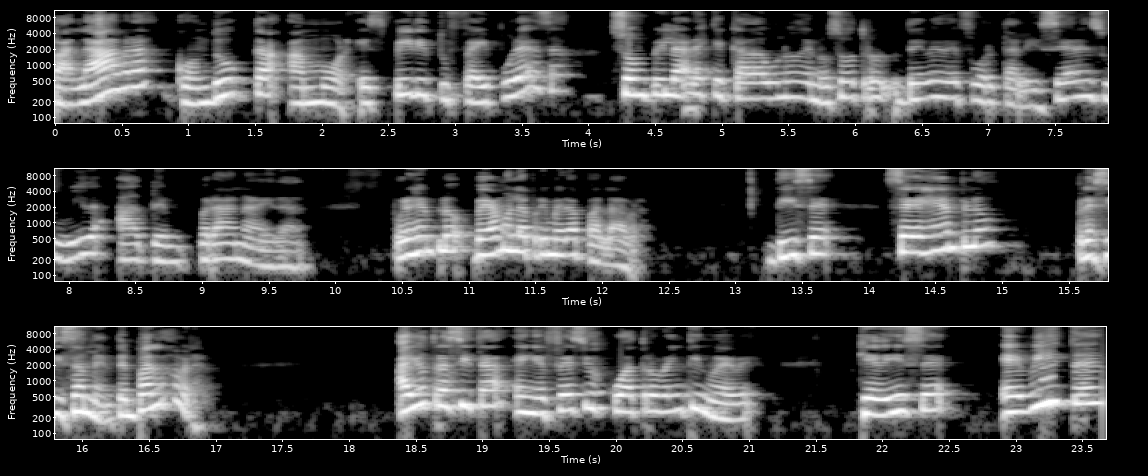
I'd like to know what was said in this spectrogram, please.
Palabra, conducta, amor, espíritu, fe y pureza son pilares que cada uno de nosotros debe de fortalecer en su vida a temprana edad. Por ejemplo, veamos la primera palabra. Dice, sé ejemplo precisamente en palabra. Hay otra cita en Efesios 4:29 que dice, eviten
